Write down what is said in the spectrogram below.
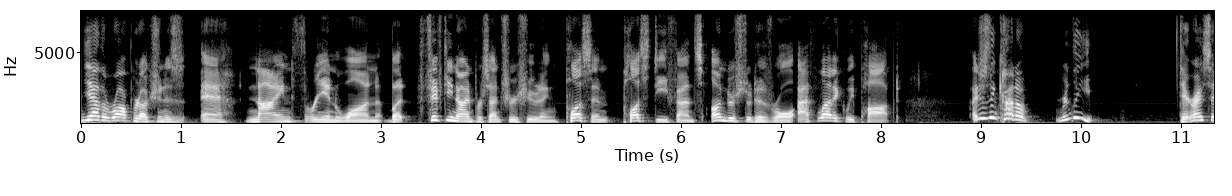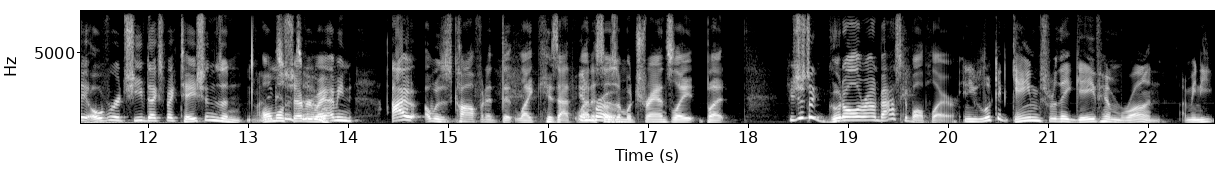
yeah, the raw production is eh, nine, three, and one, but fifty nine percent true shooting, plus him, plus defense, understood his role, athletically popped. I just think kind of really, dare I say, overachieved expectations in almost so, every too. way. I mean, I was confident that like his athleticism would translate, but he's just a good all around basketball player. and you look at games where they gave him run. I mean, he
